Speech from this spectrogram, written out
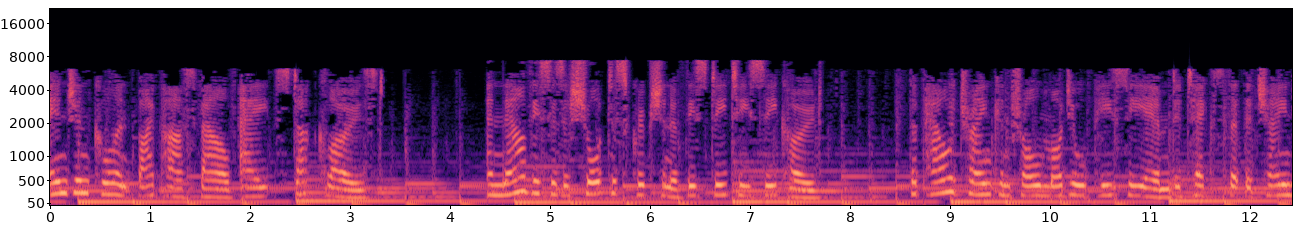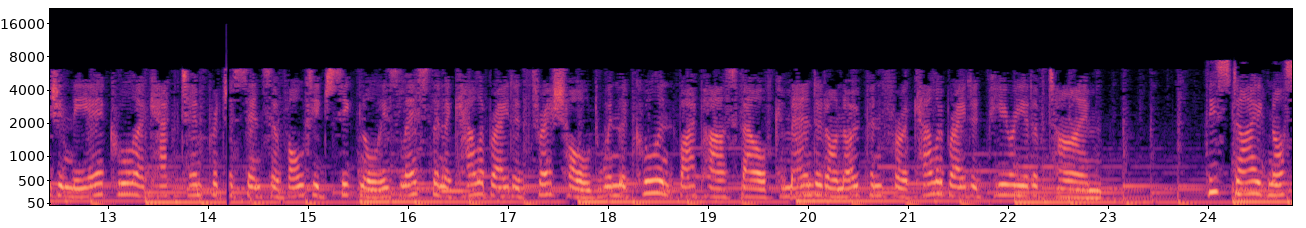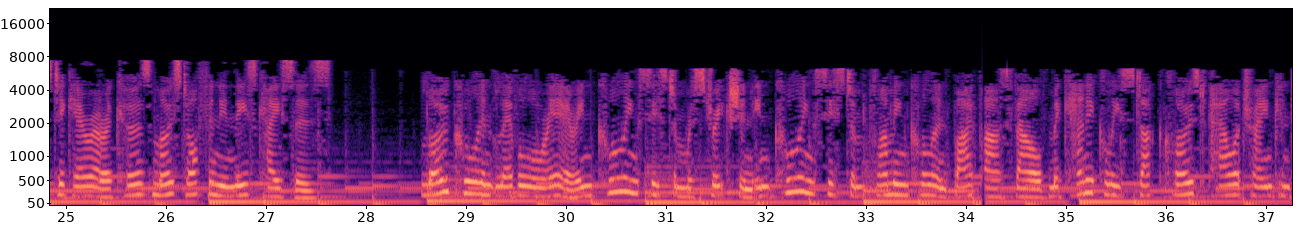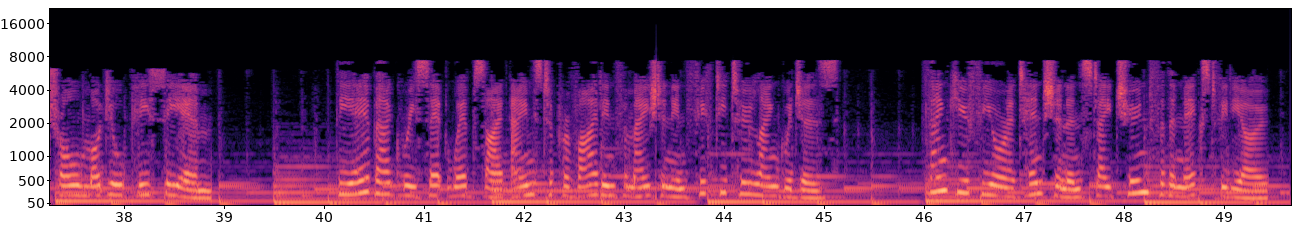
engine coolant bypass valve A, stuck closed. And now this is a short description of this DTC code. The powertrain control module PCM detects that the change in the air cooler CAC temperature sensor voltage signal is less than a calibrated threshold when the coolant bypass valve commanded on open for a calibrated period of time. This diagnostic error occurs most often in these cases. Low coolant level or air in cooling system restriction in cooling system plumbing coolant bypass valve mechanically stuck closed powertrain control module PCM. The Airbag Reset website aims to provide information in 52 languages. Thank you for your attention and stay tuned for the next video.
